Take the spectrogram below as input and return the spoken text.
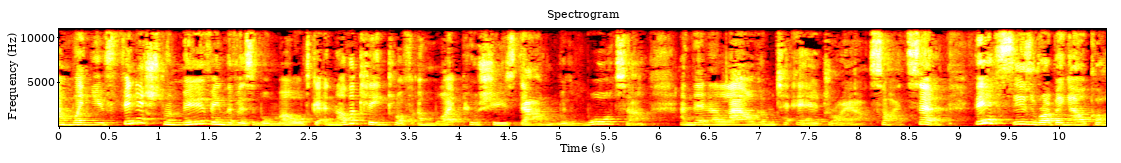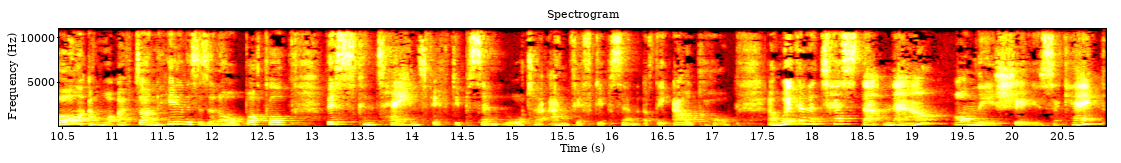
And when you've finished removing the visible mold, get another clean cloth and wipe your shoes down with water and then allow them to air dry outside. So this is rubbing alcohol. And what I've done here, this is an old bottle. This contains 50% water and 50% of the alcohol. And we're going to test that now on these shoes, okay?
